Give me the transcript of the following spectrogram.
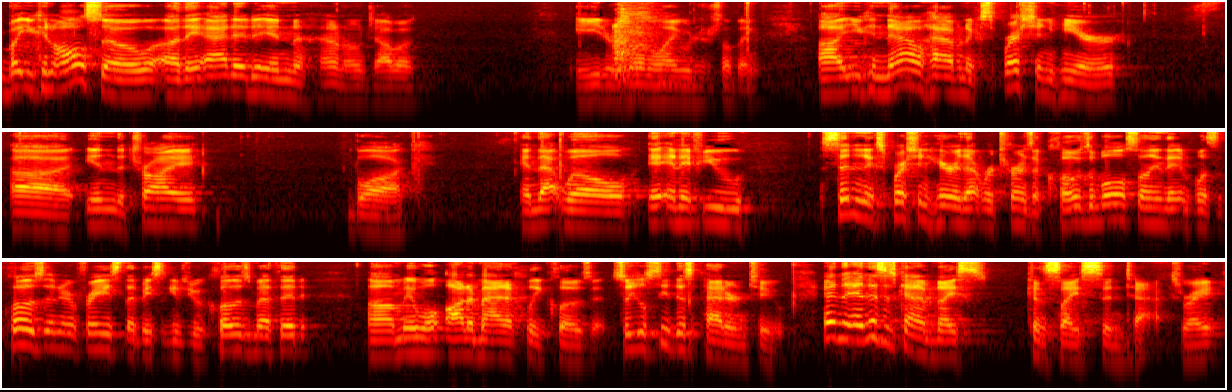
but you can also, uh, they added in, I don't know, Java 8 or one languages or something. Uh, you can now have an expression here uh, in the try block, and that will, and if you send an expression here that returns a closable, something that implements the close interface, that basically gives you a close method, um, it will automatically close it. So you'll see this pattern too. And, and this is kind of nice, concise syntax, right?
